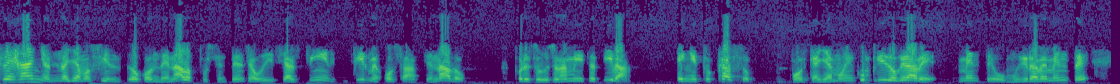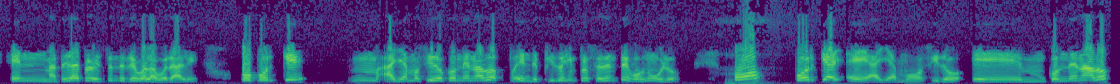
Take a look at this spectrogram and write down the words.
tres años no hayamos sido condenados por sentencia judicial firme o sancionados por resolución administrativa en estos casos porque hayamos incumplido gravemente o muy gravemente en materia de prevención de riesgos laborales o porque mm, hayamos sido condenados en despidos improcedentes o nulos o porque eh, hayamos sido eh, condenados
